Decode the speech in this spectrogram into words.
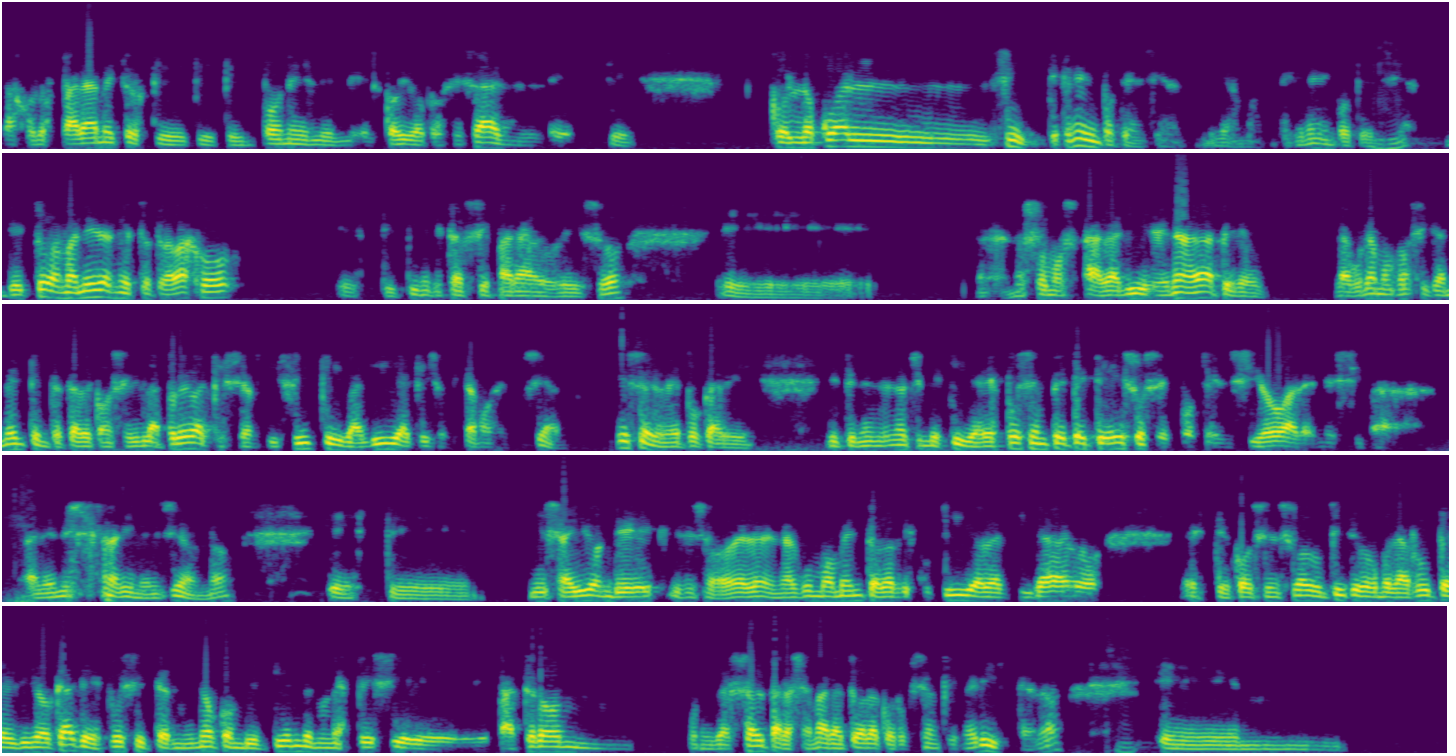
bajo los parámetros que, que, impone el, código procesal. Este, con lo cual, sí, te genera impotencia, digamos, te genera impotencia. De todas maneras, nuestro trabajo este, tiene que estar separado de eso. Eh, no somos adalíes de nada, pero laburamos básicamente en tratar de conseguir la prueba que certifique y valide aquello que estamos denunciando. Eso era la época de, de tener Noche Investiga. Después en PPT eso se potenció a la enésima, a la enésima dimensión, ¿no? Este, y es ahí donde, yo, en algún momento haber discutido, haber tirado, este, consensuado un título como La Ruta del Dinoca, que después se terminó convirtiendo en una especie de patrón universal para llamar a toda la corrupción crimerista, ¿no? Eh,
